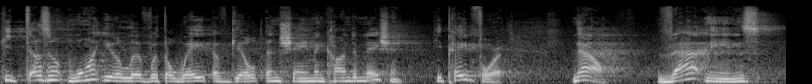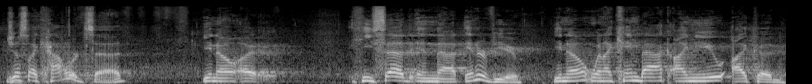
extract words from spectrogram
He doesn't want you to live with the weight of guilt and shame and condemnation. He paid for it. Now, that means, just like Howard said, you know, I, he said in that interview, you know, when I came back, I knew I could,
